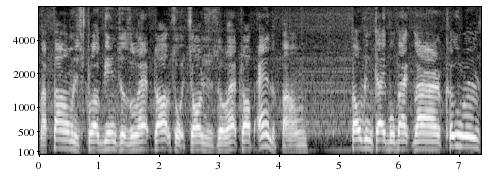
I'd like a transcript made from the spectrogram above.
My phone is plugged into the laptop so it charges the laptop and the phone folding table back there, coolers,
